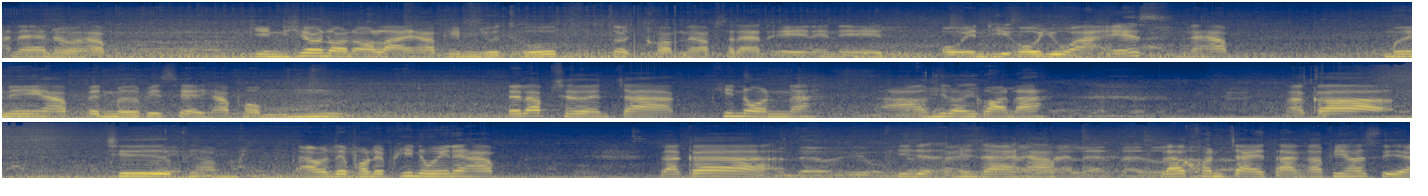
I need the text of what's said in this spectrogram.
อันนี้ถูกครับ กินเที่ยวนอนออนไลน์ครับ พิมพ์ youtube.com นะครับ slash a n a o n t o u r s นะครับ มือนี้ครับ เป็นมือพิเศษครับ ผมได้รับเชิญจากพี่นนท์นะ เอาพี่นนท์ก่อนนะ แล้วก็ชื่อพี่เอาเรียกผมเรียกพี่นุ้ยนะครับ แล้วก็พี่จะพี่ได้ครับ แล้วคนใจ่ายตังค์ครับพี่เขาเสีย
